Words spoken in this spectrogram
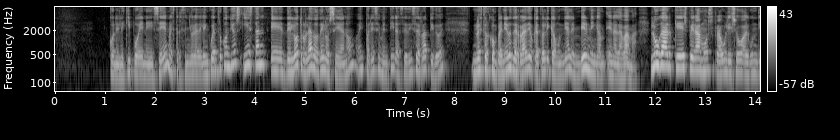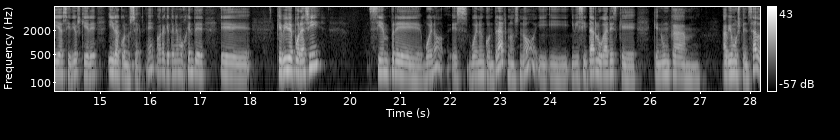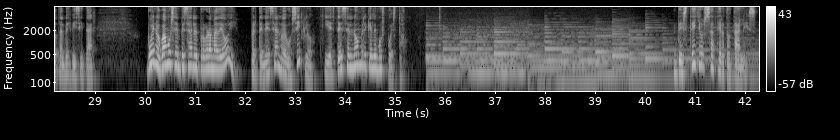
con el equipo NSE, Nuestra Señora del Encuentro con Dios, y están eh, del otro lado del océano. Ay, parece mentira, se dice rápido, ¿eh? Nuestros compañeros de Radio Católica Mundial en Birmingham, en Alabama. Lugar que esperamos, Raúl y yo, algún día, si Dios quiere, ir a conocer. ¿eh? Ahora que tenemos gente eh, que vive por allí, siempre, bueno, es bueno encontrarnos, ¿no? Y, visitar lugares que, nunca mm, habíamos pensado tal vez visitar. Bueno, vamos a empezar el programa de hoy. Pertenece al nuevo ciclo y este es el nombre que le hemos puesto. Destellos sacerdotales.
